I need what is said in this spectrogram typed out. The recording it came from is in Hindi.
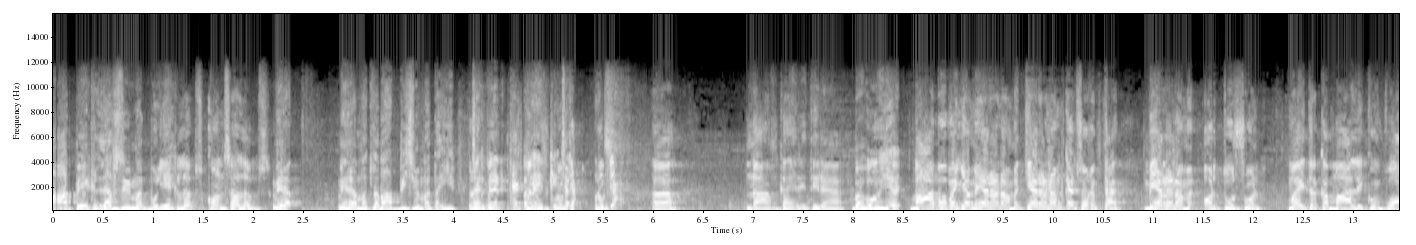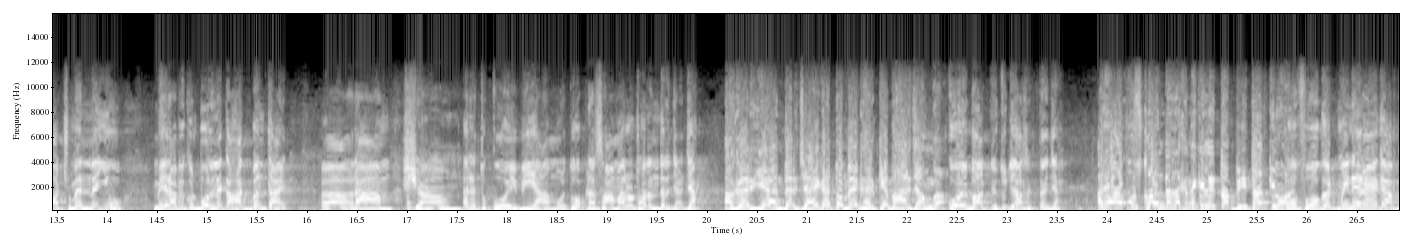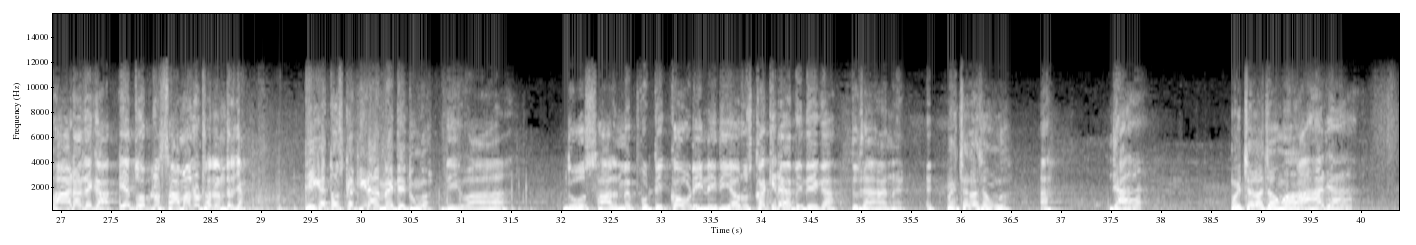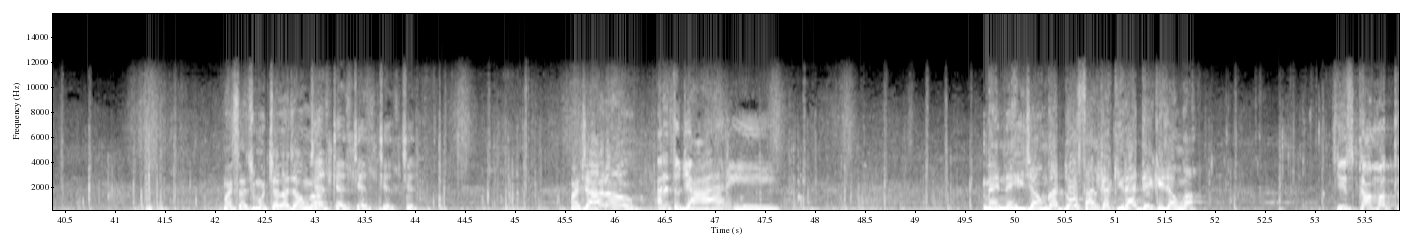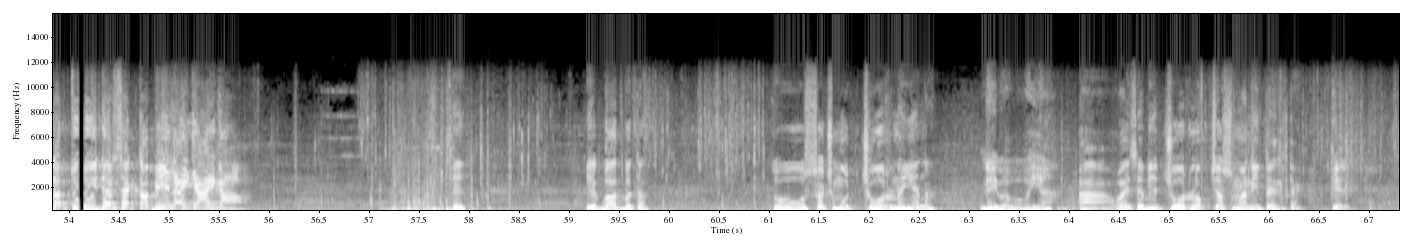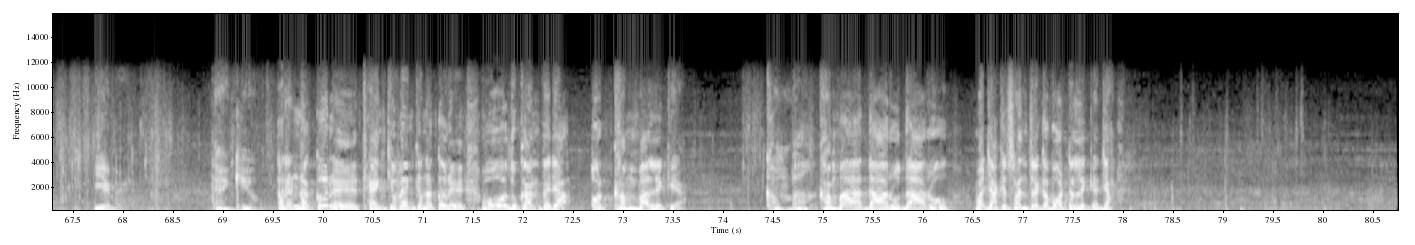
आप एक लफ्ज भी मत बोलिए। एक लफ्ज? कौन सा लफ्ज? मेरा मेरा मतलब आप बीच में मत आइए। रुक जा आ, नाम क्या है रे तेरा। बाबू भैया। बाबू भैया मेरा नाम है तेरा नाम कैसे रखता है? मेरा नाम है और तू सुन मैं इधर का मालिक हूँ वॉचमैन नहीं हूँ। मेरा भी कुछ बोलने का हक बनता है। आ, राम। श्याम। अरे तू कोई भी आम हो तू अपना सामान उठा और अंदर जा जा। अगर ये अंदर जाएगा तो मैं घर के बाहर जाऊँगा। कोई बात नहीं तू जा सकता है जा। अरे आप उसको अंदर रखने के लिए इतना बेताब क्यों वो फोकट में नहीं रहेगा भाड़ा देगा। ये तू अपना सामान उठा और अंदर जा। ठीक है तो उसका किराया मैं दे दूँगा। देवा दो साल में फुटी कौड़ी नहीं दिया और उसका किराया भी देगा। तू जान है। मैं चला जाऊँगा। जा। मैं चला जाऊँगा हाँ? हाँ हाँ जा। मैं सचमुच चला जाऊँगा। चल चल चल चल चल। मैं जा रहा हूँ। अरे तू जा रही। मैं नहीं जाऊँगा दो साल का किराया दे के जाऊँगा। इसका मतलब तू इधर से कभी नहीं जाएगा। एक बात बता। तू सचमुच चोर नहीं है ना? नहीं बाबू भैया। हाँ वैसे भी चोर लोग चश्मा नहीं पहनते। केल ये बैठ। थैंक यू अरे नको रे। थैंक यू बैंक नको रे। वो दुकान पे जा और खंबा लेके आ। खंबा? खंबा दारू दारू। वहाँ जाके संतरे का बॉटल लेके आ। जा।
